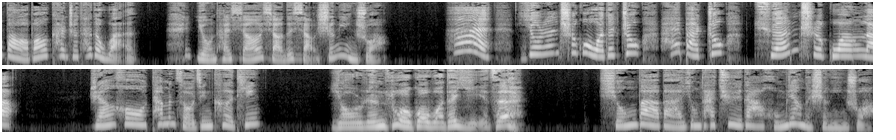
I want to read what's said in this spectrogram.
宝宝看着他的碗，用他小小的小声音说：“嗨，有人吃过我的粥，还把粥全吃光了。”然后他们走进客厅，有人坐过我的椅子。熊爸爸用他巨大洪亮的声音说：“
